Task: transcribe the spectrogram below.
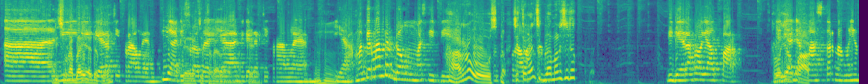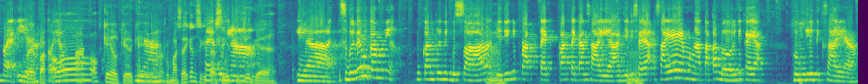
eh, Di Surabaya, Dok, daerah ya? Citraland. Iya di Daerah Surabaya, Citraland, di daerah Citraland. Mhm. Iya, mampir-mampir dong Mas Didi. harus Citraland sebelah mana sih dok? Di daerah Royal Park. Jadi Royal ada Park. klaster namanya kayak iya Royal Park. Royal. Oh oke oke oke Iya. rumah saya kan sekitar Saya situ punya- juga Iya, sebenarnya bukan bukan klinik besar, Hmm. jadi ini praktek praktekan saya. Jadi saya saya yang mengatakan bahwa ini kayak home klinik saya.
